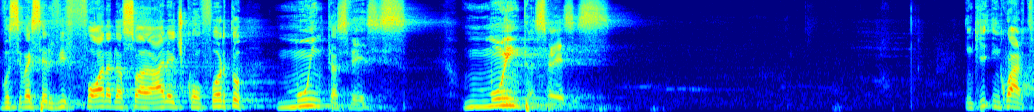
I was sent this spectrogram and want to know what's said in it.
Você vai servir fora da sua área de conforto muitas vezes. Muitas vezes. Em, que, em quarto,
